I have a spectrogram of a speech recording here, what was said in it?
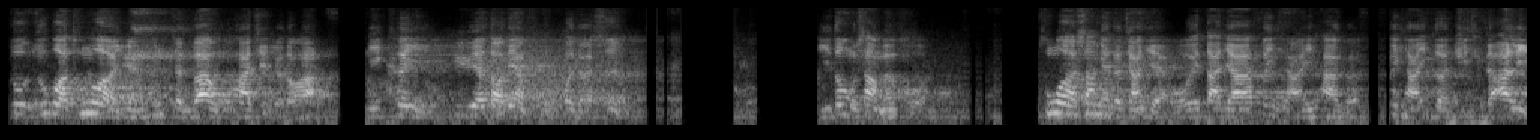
如如果通过远程诊断无法解决的话，你可以预约到店服务或者是移动上门服务。通过上面的讲解，我为大家分享一下个分享一个具体的案例。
